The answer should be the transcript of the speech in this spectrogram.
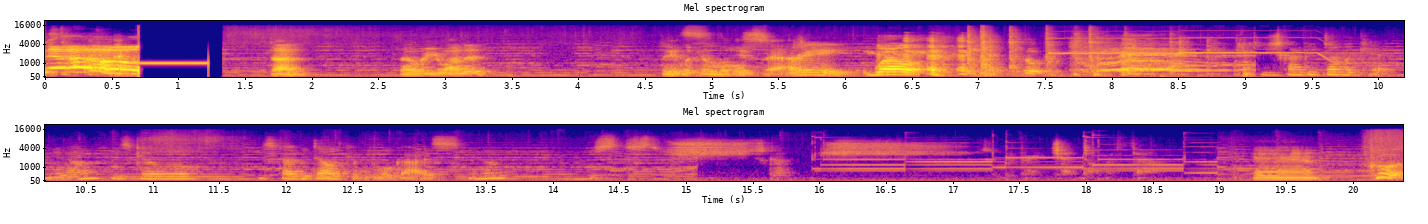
no Done. Is that what you wanted? They look a little it's sad. great well Oh. you just gotta be delicate you know you just gotta little you just gotta be delicate with little guys you know just just shh just gotta, shh, just be very gentle with them and whew.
